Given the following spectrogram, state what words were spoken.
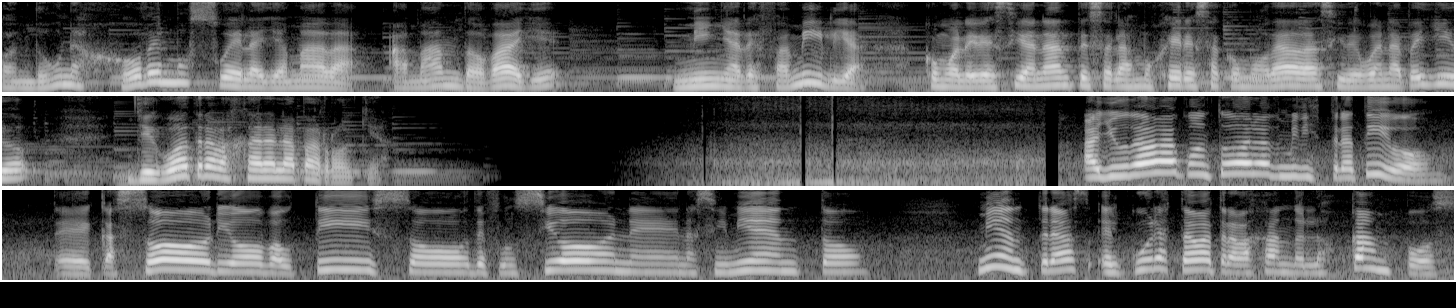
cuando una joven mozuela llamada Amanda Valle, niña de familia, como le decían antes a las mujeres acomodadas y de buen apellido, llegó a trabajar a la parroquia. Ayudaba con todo lo administrativo, eh, casorio, bautizo, defunciones, nacimiento, mientras el cura estaba trabajando en los campos,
